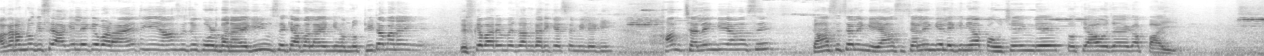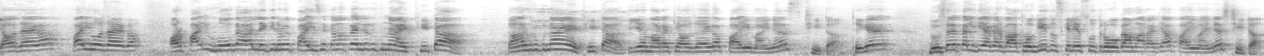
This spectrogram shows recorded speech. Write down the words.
अगर हम लोग इसे आगे लेके बढ़ाएँ तो ये यहाँ से जो कोड बनाएगी, उसे क्या बनाएँगे? हम लोग थीटा बनाएँगे। तो इसके बारे में जानकारी कैसे मिलेगी? हम चलेंगे यहाँ से। कहाँ से चलेंगे? यहाँ से चलेंगे, लेकिन यहाँ पहुँचेंगे तो क्या हो जाएगा? पाई। क्या हो जाएगा? पाई हो जाएगा। और पाई होगा, लेकिन हमें पाई से कहाँ पहले रुकना है? ठीटा कहाँ से रुकना है? ठीटा तो ये हमारा क्या हो जाएगा? पाई माइनस ठीटा ठीक है? दूसरे तल की अगर बात होगी तो उसके लिए सूत्र होगा हमारा क्या? पाई माइनस ठीटा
